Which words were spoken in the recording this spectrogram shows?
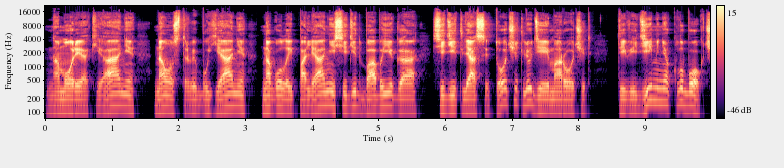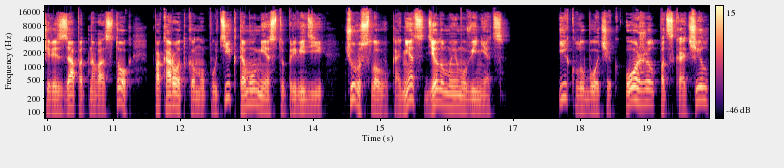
На море-океане, на острове Буяне, на голой поляне сидит баба-яга, сидит ляс и точит, людей морочит. Ты веди меня, клубок, через запад на восток, по короткому пути к тому месту приведи. Чур слову конец, делу моему венец. И клубочек ожил, подскочил,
